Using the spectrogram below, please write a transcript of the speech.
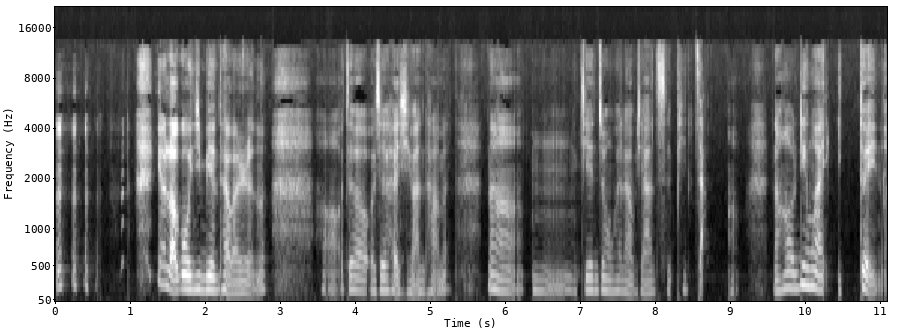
因为老公已经变台湾人了。好，这我就很喜欢他们。那嗯，今天中午会来我家吃披萨啊。然后另外一对呢，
